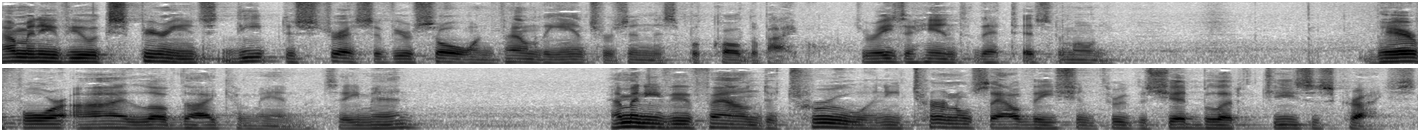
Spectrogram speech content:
How many of you experienced deep distress of your soul and found the answers in this book called the Bible? Would you raise a hand to that testimony? Therefore, I love thy commandments. Amen. How many of you have found a true and eternal salvation through the shed blood of Jesus Christ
